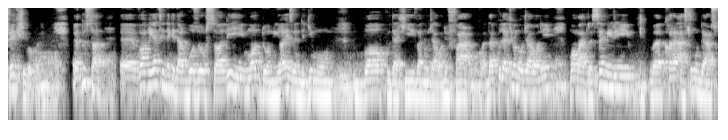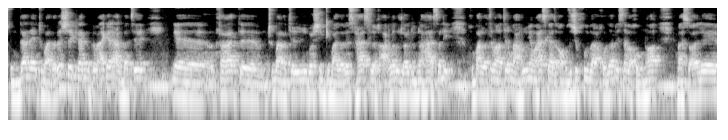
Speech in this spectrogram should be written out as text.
فکری بکنیم؟ دوستان واقعیت اینه که در بزرگسالی ما دنیای زندگیمون با کودکی و نوجوانی فرق می‌کنه. در کودکی و نوجوانی ما مدرسه میریم و کار اصلیمون درس خوندن تو مدارس شرکت می‌کنیم. اگر البته فقط تو مناطقی باشیم که مدارس هست و اغلب جای دنیا هست ولی خب البته مناطق محرومی هم هست که از آموزش خوبی برخوردار نیستن و خب اونها مسائل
